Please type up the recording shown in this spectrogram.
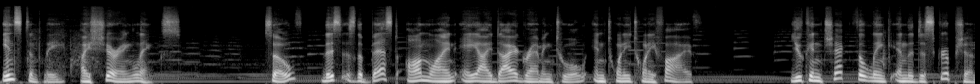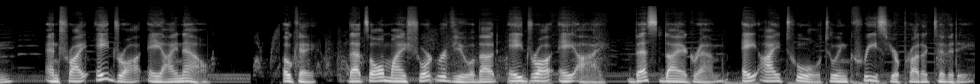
instantly by sharing links. So, this is the best online AI diagramming tool in 2025. You can check the link in the description and try Edraw AI now. Okay, that's all my short review about Edraw AI, best diagram AI tool to increase your productivity.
